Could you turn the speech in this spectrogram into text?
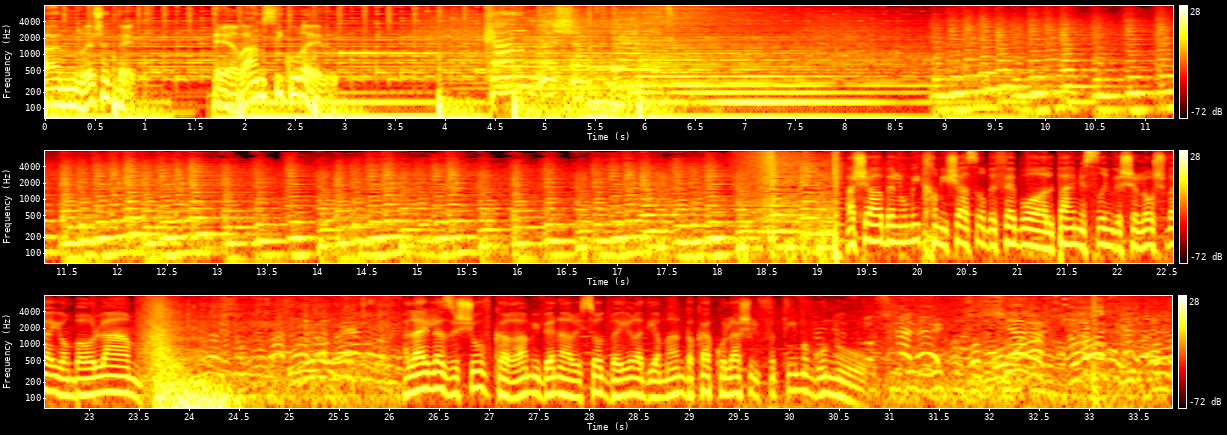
כאן רשת ב' ערן סיקורל כאן רשת השעה הבינלאומית 15 בפברואר 2023 והיום בעולם. הלילה זה שוב קרה מבין ההריסות בעיר אדיאמן בקע קולה של פטימה גונור.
